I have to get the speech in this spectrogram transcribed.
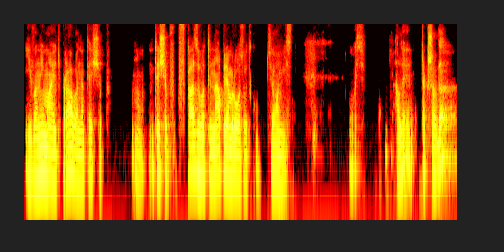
і вони мають право на те, щоб ну, на те, щоб вказувати напрям розвитку цього міста. Ось. Але так що. Да,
